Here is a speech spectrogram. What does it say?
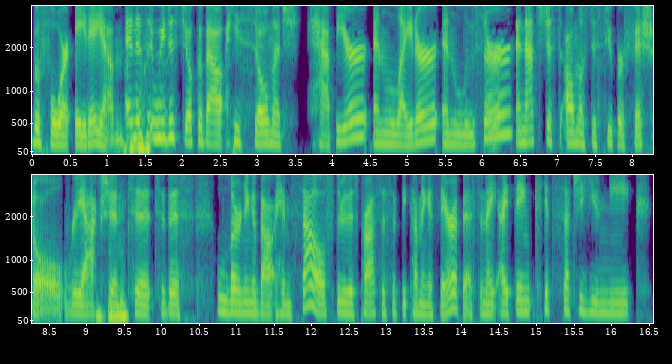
before 8 a.m. And it's we just joke about he's so much happier and lighter and looser. And that's just almost a superficial reaction mm-hmm. to to this learning about himself through this process of becoming a therapist. And I, I think it's such a unique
